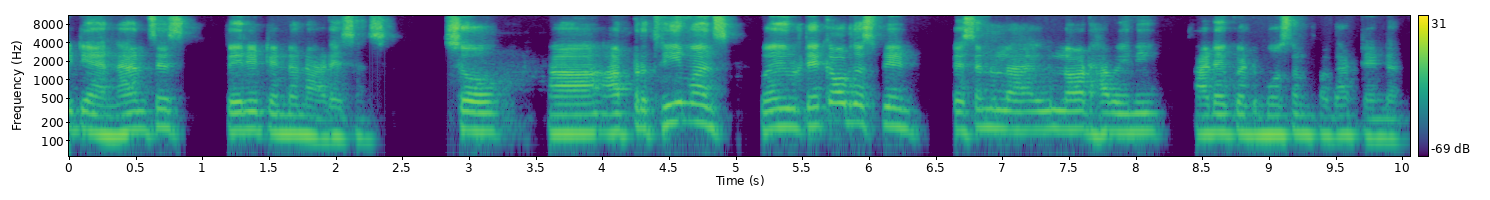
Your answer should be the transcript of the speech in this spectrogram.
it enhances peritendon adhesions. So uh, after three months, when you take out the splint, patient will, uh, will not have any adequate motion for that tendon.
